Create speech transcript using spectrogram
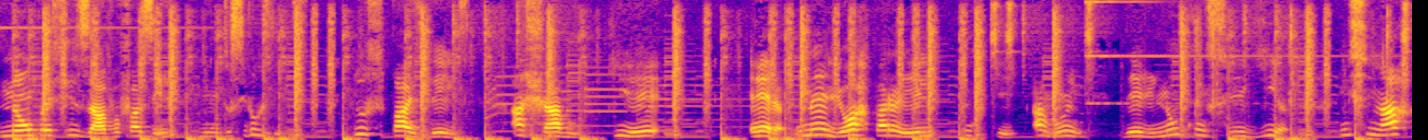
não precisava fazer muitas cirurgias. E os pais deles achavam que era o melhor para ele porque a mãe dele não conseguia ensinar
